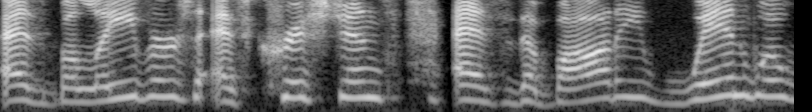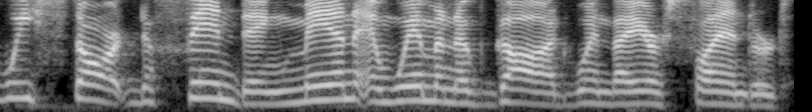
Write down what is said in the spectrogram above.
As believers, as Christians, as the body, when will we start defending men and women of God when they are slandered,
